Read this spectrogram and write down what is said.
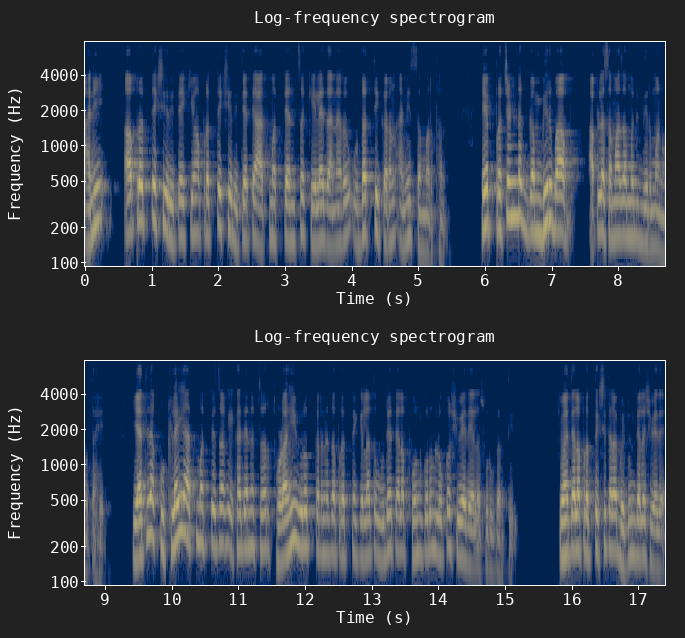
आणि अप्रत्यक्षरित्या किंवा प्रत्यक्षरित्या त्या आत्महत्यांचं केल्या जाणारं उदात्तीकरण आणि समर्थन. हे प्रचंड गंभीर बाब आपल्या समाजामध्ये निर्माण होत आहे. यातल्या कुठल्याही आत्महत्येचा एखाद्याने जर थोडाही विरोध करण्याचा प्रयत्न केला तर उद्या त्याला फोन करून लोक शिव्या द्यायला सुरू करतील. किंवा त्याला प्रत्यक्ष त्याला भेटून त्याला शिवाय द्या.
